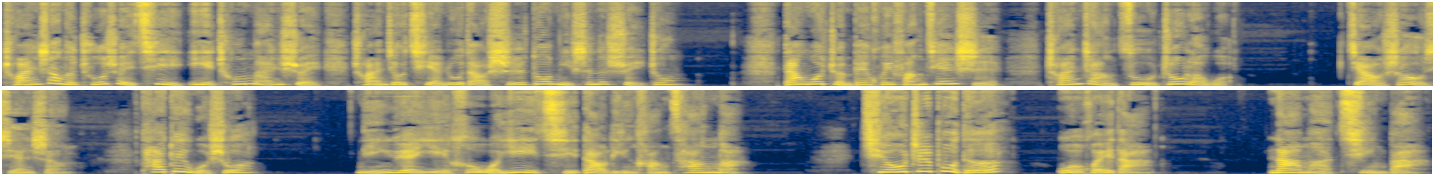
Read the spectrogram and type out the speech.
船上的储水器一充满水，船就潜入到十多米深的水中。当我准备回房间时，船长阻住了我。教授先生，他对我说：“您愿意和我一起到领航舱吗？”“求之不得。”我回答。“那么，请吧。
